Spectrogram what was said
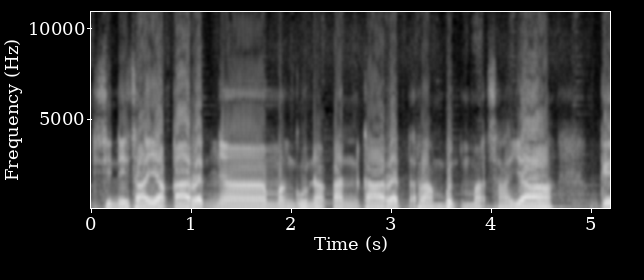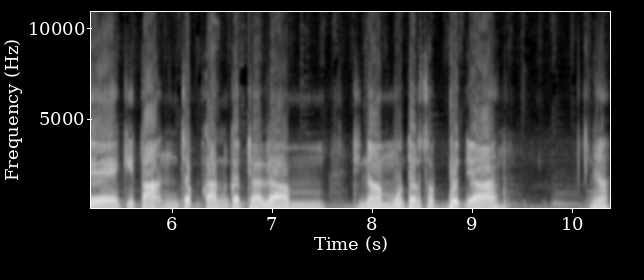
Di sini saya karetnya menggunakan karet rambut emak saya. Oke kita encapkan ke dalam dinamo tersebut ya. Ya,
